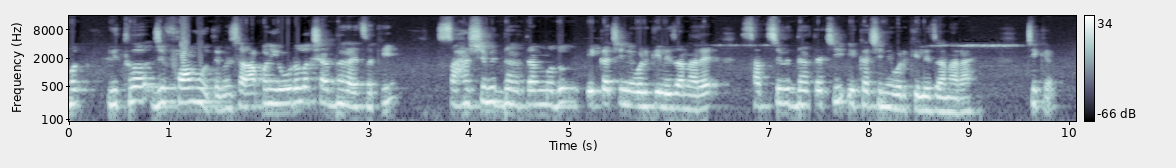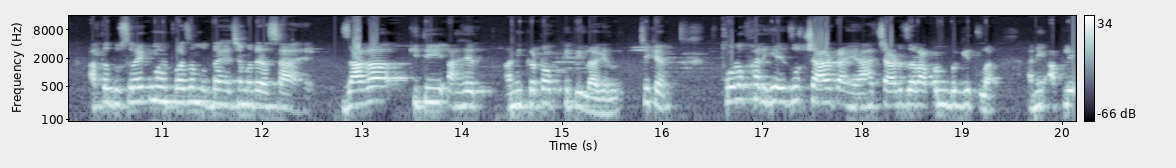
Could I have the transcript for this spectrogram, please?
मग इथं जे फॉर्म होते म्हणजे आपण एवढं लक्षात धरायचं की सहाशे विद्यार्थ्यांमधून एकाची निवड केली जाणार आहे सातशे विद्यार्थ्याची एकाची निवड केली जाणार आहे. ठीक आहे. आता दुसरा एक महत्त्वाचा मुद्दा ह्याच्यामध्ये असा आहे. जागा किती आहेत आणि कट ऑफ किती लागेल? ठीक आहे. थोडंफार हे जो चार्ट आहे हा चार्ट जर आपण बघितला आणि आपले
